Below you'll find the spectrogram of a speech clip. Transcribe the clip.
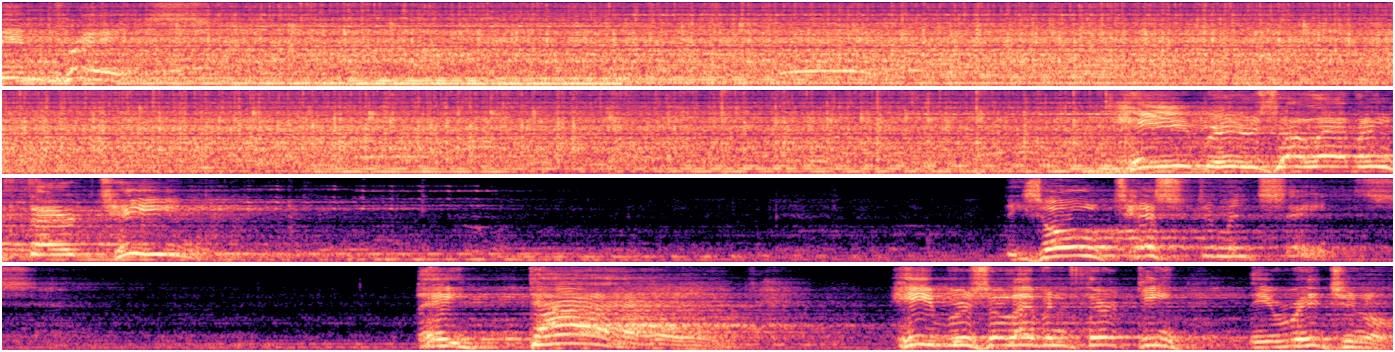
him praise. Hebrews 11 13. These Old Testament saints, they died. Hebrews 11 13, the original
